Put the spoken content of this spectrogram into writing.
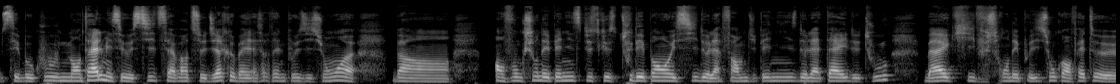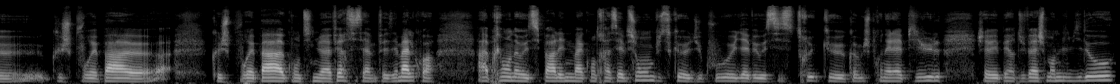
c'est beaucoup de mental, mais c'est aussi de savoir de se dire que bah, il y a certaines positions, euh, ben, en fonction des pénis, puisque tout dépend aussi de la forme du pénis, de la taille, de tout, bah, qui seront des positions qu'en fait euh, que je pourrais pas euh, que je pourrais pas continuer à faire si ça me faisait mal quoi. Après on a aussi parlé de ma contraception puisque du coup il y avait aussi ce truc que comme je prenais la pilule, j'avais perdu vachement de libido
